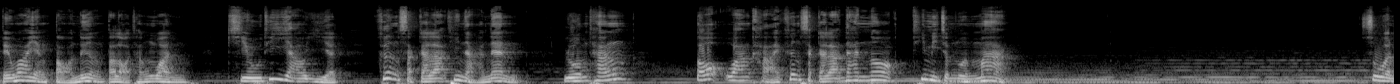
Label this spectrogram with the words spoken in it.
ไปไหว้อย่างต่อเนื่องตลอดทั้งวัน คิวที่ยาวเหยียด เครื่องสักการะที่หนาแน่น รวมทั้งโต๊ะวางขายเครื่องสักการะด้านนอกที่มีจำนวนมาก ส่วน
